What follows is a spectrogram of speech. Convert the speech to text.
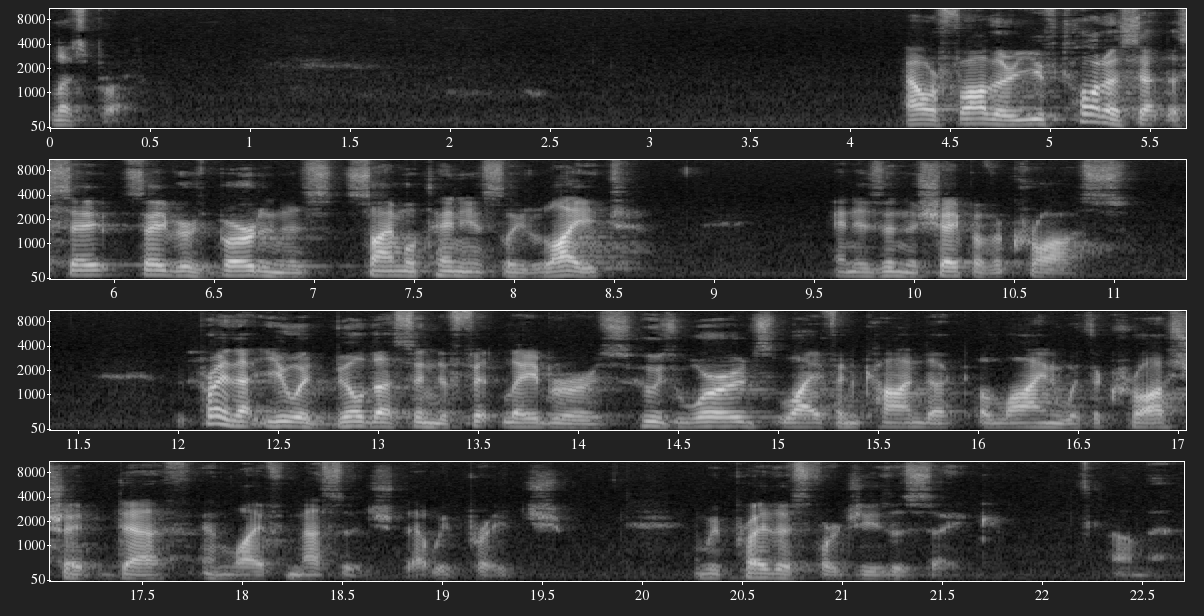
Let's pray. Our Father, you've taught us that the Savior's burden is simultaneously light and is in the shape of a cross. We pray that you would build us into fit laborers whose words, life, and conduct align with the cross shaped death and life message that we preach. And we pray this for Jesus' sake. Amen.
